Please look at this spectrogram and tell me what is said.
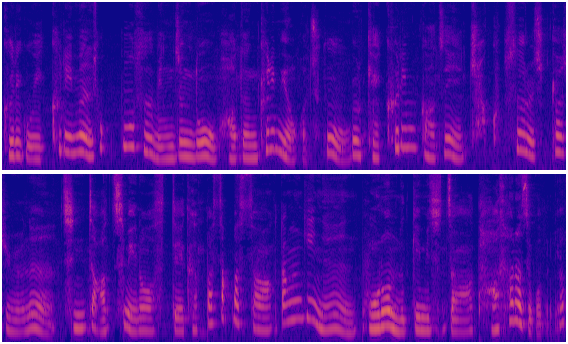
그리고 이 크림은 속보습 인증도 받은 크림이어가지고 이렇게 크림까지 촥 흡수를 시켜주면 진짜 아침에 일어났을 때 그 바싹바싹 당기는 그런 느낌이 진짜 다 사라지거든요?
